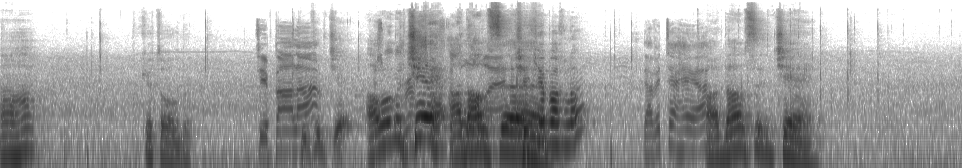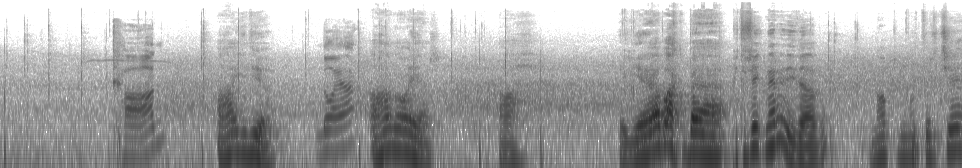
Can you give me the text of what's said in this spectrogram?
Aha. Kötü oldu. Dybala, Çe. Al onu Çe. Adamsın. Çeke bak la. David De Gea, Adamsın Çe. Kahn, Aha gidiyor. Neuer, Aha Neuer. Ah. Ege'ye bak be. Cech neredeydi abi? Ne yaptın lan? Peter Çe.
